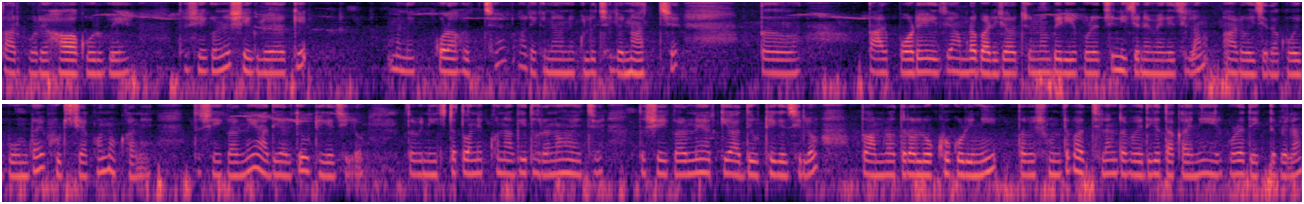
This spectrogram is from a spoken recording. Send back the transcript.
তারপরে হাওয়া করবে। তো সেই কারণে সেগুলো আর কি মানে করা হচ্ছে। আর এখানে অনেকগুলো ছেলে নাচছে। তো তারপরে এই যে আমরা বাড়ি যাওয়ার জন্য বেরিয়ে পড়েছি, নিচে নেমে গেছিলাম। আর ওই যে দেখো, ওই বোমটাই ফুটছে এখন ওখানে। তো সেই কারণেই আদি আর কি উঠে গেছিল। তবে নিচটা তো অনেকক্ষণ আগেই ধরানো হয়েছে। তো সেই কারণে আর কি আদি উঠে গেছিল। তো আমরা অতটা লক্ষ্য করিনি। তবে শুনতে পাচ্ছিলাম, তবে ওইদিকে তাকাইনি। এরপরে দেখতে পেলাম।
